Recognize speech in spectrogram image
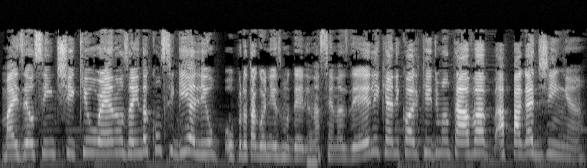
Mas eu senti que o Reynolds ainda conseguia ali o, o protagonismo dele nas cenas dele, e que a Nicole Kidman tava apagadinha.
